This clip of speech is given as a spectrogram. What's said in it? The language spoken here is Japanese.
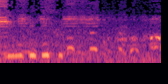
ハハハハ!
